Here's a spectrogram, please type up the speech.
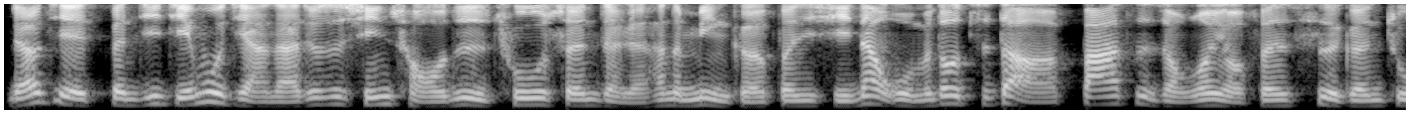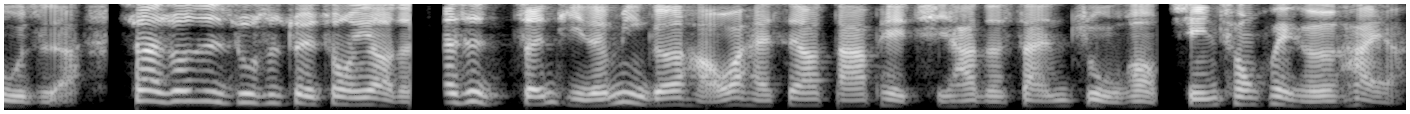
了解本集节目讲的就是辛丑日出生的人他的命格分析。那我们都知道，八字总共有分四根柱子啊。虽然说日柱是最重要的，但是整体的命格好坏还是要搭配其他的三柱哈，行冲会合害啊，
